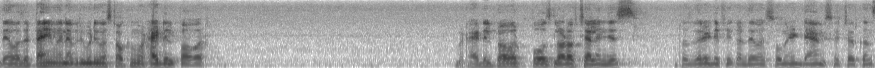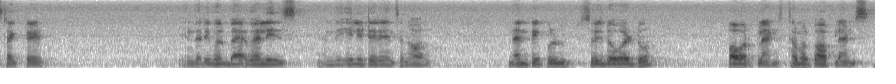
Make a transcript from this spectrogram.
There was a time when everybody was talking about hydel power. But hydel power posed a lot of challenges. It was very difficult. There were so many dams which were constructed in the river valleys, in the hilly terrains and all. Then people switched over to power plants, thermal power plants.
